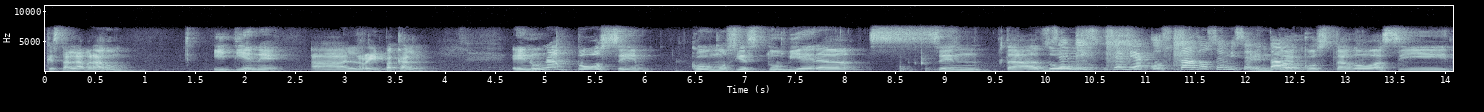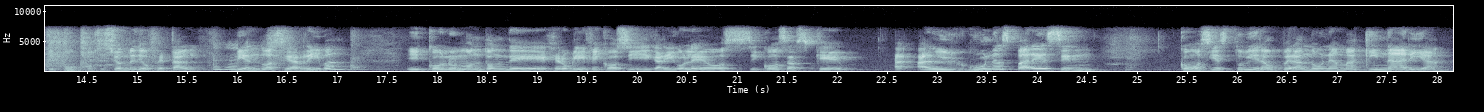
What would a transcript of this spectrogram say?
Que está labrado y tiene al rey Pacal en una pose como si estuviera sentado. Semi, semi acostado, semi Entre sentado. acostado así, tipo posición medio fetal, viendo hacia arriba y con un montón de jeroglíficos y garigoleos y cosas que algunas parecen como si estuviera operando una maquinaria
